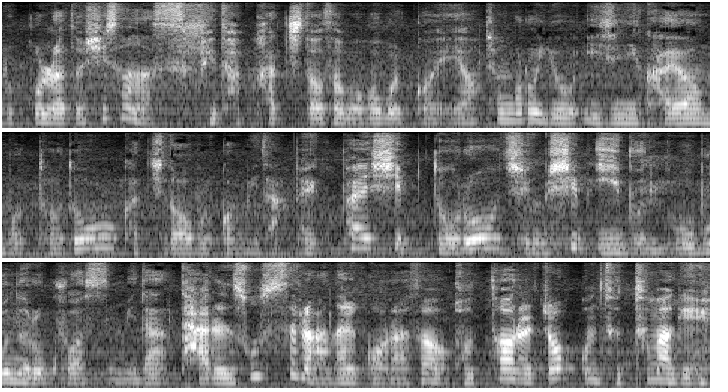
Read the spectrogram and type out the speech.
루꼴라도 씻어놨습니다. 같이 넣어서 먹어볼 거예요. 참고로 요 이진이 가여운 버터도 같이 넣어볼 겁니다. 180도로 지금 12분 오븐으로 구웠습니다. 다른 소스를 안 할 거라서 버터를 조금 두툼하게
